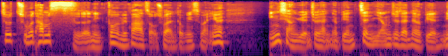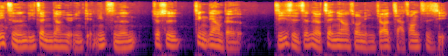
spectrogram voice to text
就除非他们死了，你根本没办法走出来，你懂我意思吗？因为影响源就在那边，正央就在那边，你只能离正央远一点，你只能就是尽量的，即使真的有正央的时候，你就要假装自己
